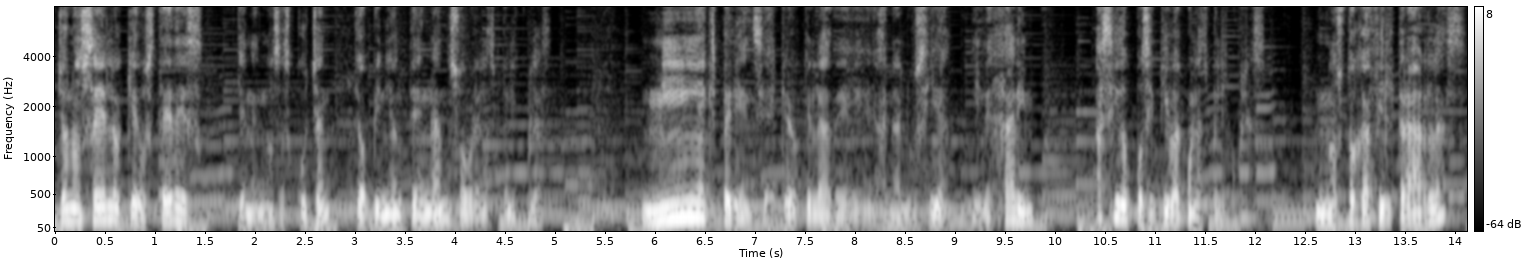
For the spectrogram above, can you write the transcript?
Yo no sé lo que ustedes, quienes nos escuchan, qué opinión tengan sobre las películas. Mi experiencia, y creo que la de Ana Lucía y de Harim, ha sido positiva con las películas. Nos toca filtrarlas,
